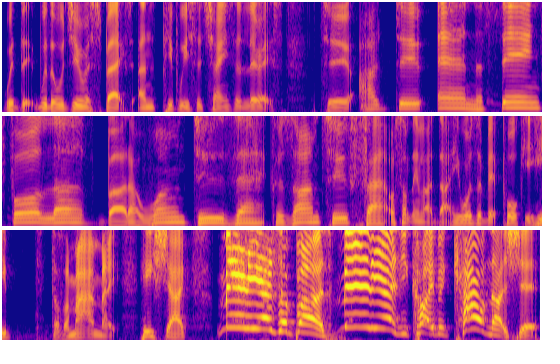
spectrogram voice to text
with, the, with all due respect. And people used to change the lyrics to I'll do anything for love, but I won't do that because I'm too fat, or something like that. He was a bit porky. He doesn't matter, mate. He shagged millions of birds, millions. You can't even count that shit.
